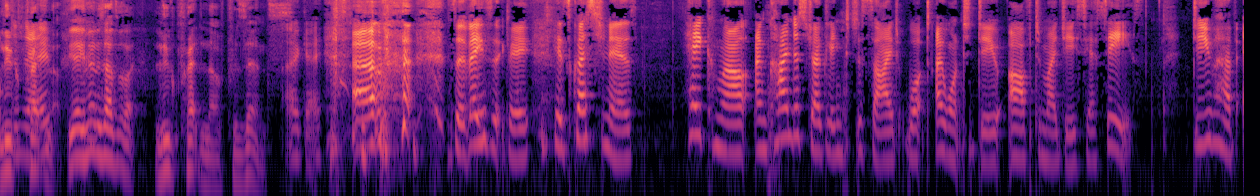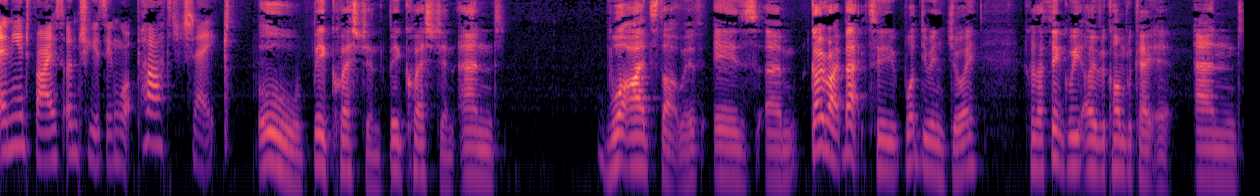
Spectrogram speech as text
Luke Pretlove. Yeah, you know this after like Luke Pretlove presents. Okay. Um, so basically, his question is Hey Kamal, I'm kind of struggling to decide what I want to do after my GCSEs. Do you have any advice on choosing what path to take? Oh, big question, big question. And what I'd start with is um, go right back to what do you enjoy, because I think we overcomplicate it. And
